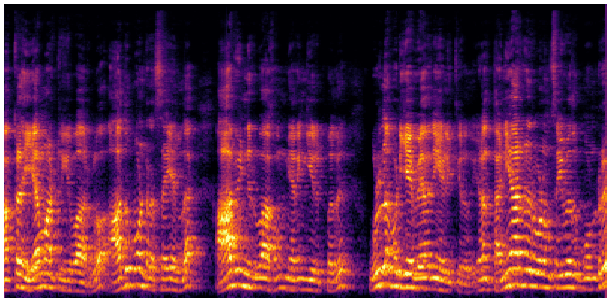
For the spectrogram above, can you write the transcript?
மக்களை ஏமாற்றுகிறார்களோ அது போன்ற செயலில் ஆவி நிர்வாகம் இறங்கி இருப்பது உள்ளபடியே வேதனை அளிக்கிறது. ஏன்னா தனியார் நிறுவனம் செய்வது போன்று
